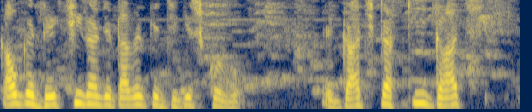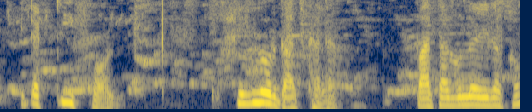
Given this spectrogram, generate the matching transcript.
কাউকে দেখছি না যে তাদেরকে জিজ্ঞেস করব, এই গাছটা কি গাছ? এটা কি ফল? সুন্দর গাছখানা। পাতাগুলো এইরকম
